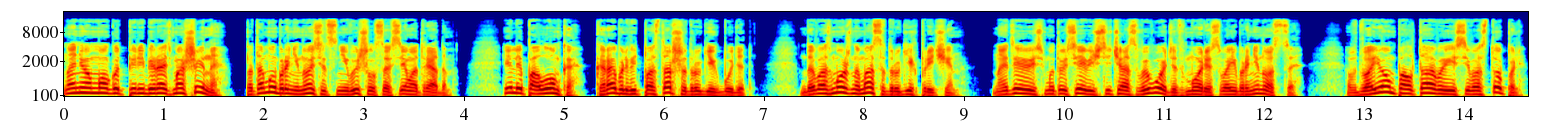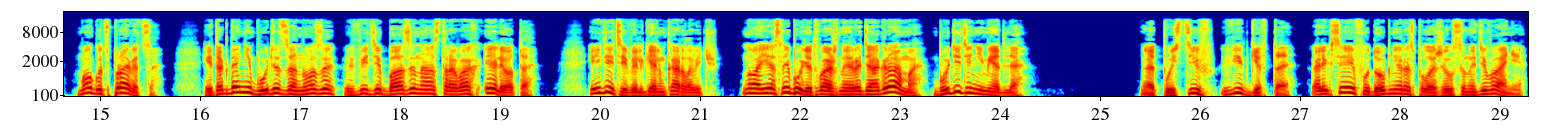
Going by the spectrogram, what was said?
На нем могут перебирать машины, потому броненосец не вышел со всем отрядом. Или поломка, корабль ведь постарше других будет. Да, возможно, масса других причин. Надеюсь, Матусевич сейчас выводит в море свои броненосцы. Вдвоем Полтава и Севастополь могут справиться. И тогда не будет занозы в виде базы на островах Элиота. Идите, Вильгельм Карлович. Ну а если будет важная радиограмма, будите немедля. Отпустив Витгефта, Алексеев удобнее расположился на диване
